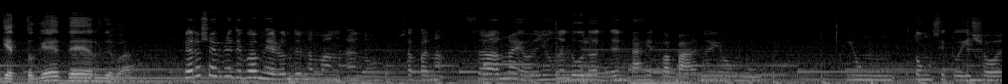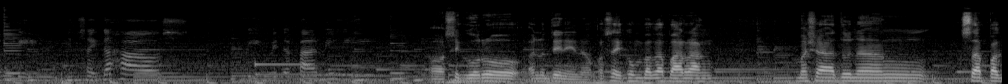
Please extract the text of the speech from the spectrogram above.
get together, 'di ba? Pero syempre, di ba, meron din naman, ano, sa pana sa ngayon, yung nadulot din kahit papaano yung yung itong situation being inside the house, family. Oh, siguro ano din eh no? Kasi kumbaga parang masyado ng sa pag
